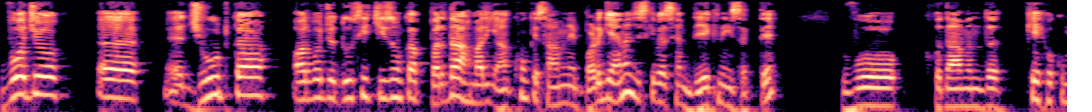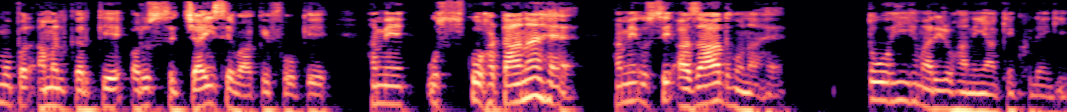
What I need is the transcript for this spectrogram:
وہ جو جھوٹ کا اور وہ جو دوسری چیزوں کا پردہ ہماری آنکھوں کے سامنے پڑ گیا نا، جس کی وجہ سے ہم دیکھ نہیں سکتے، وہ خداوند کے حکموں پر عمل کر کے اور اس سچائی سے واقف ہو کے ہمیں اس کو ہٹانا ہے، ہمیں اس سے آزاد ہونا ہے، تو ہی ہماری روحانی آنکھیں کھلیں گی۔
